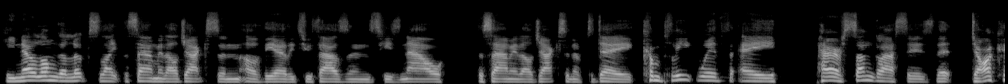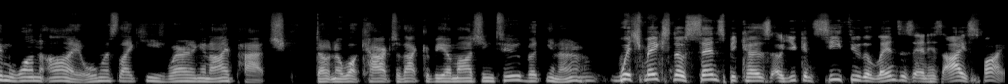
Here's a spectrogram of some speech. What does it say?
he no longer looks like the Samuel L. Jackson of the early 2000s. He's now the Samuel L. Jackson of today, complete with a pair of sunglasses that darken one eye, almost like he's wearing an eye patch. Don't know what character that could be homaging to, but you know. Which makes no sense because oh, you can see through the lenses and his eyes fine.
